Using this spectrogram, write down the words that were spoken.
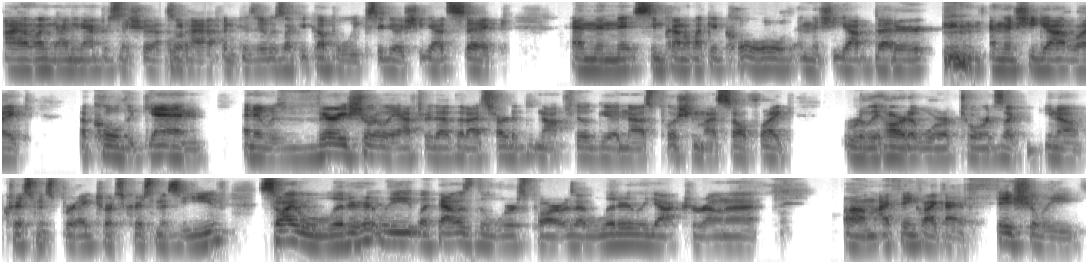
I'm like 99% sure that's what happened because it was like a couple weeks ago she got sick and then it seemed kind of like a cold and then she got better and then she got like a cold again and it was very shortly after that that I started to not feel good and I was pushing myself like really hard at work towards like you know Christmas break towards Christmas Eve so I literally like that was the worst part was I literally got corona um I think like I officially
